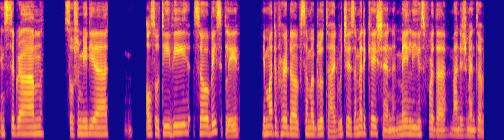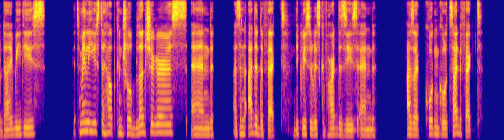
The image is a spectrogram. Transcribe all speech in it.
Instagram, social media, also TV. So, basically, you might have heard of semaglutide, which is a medication mainly used for the management of diabetes. It's mainly used to help control blood sugars and, as an added effect, decrease the risk of heart disease and, as a quote unquote side effect,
